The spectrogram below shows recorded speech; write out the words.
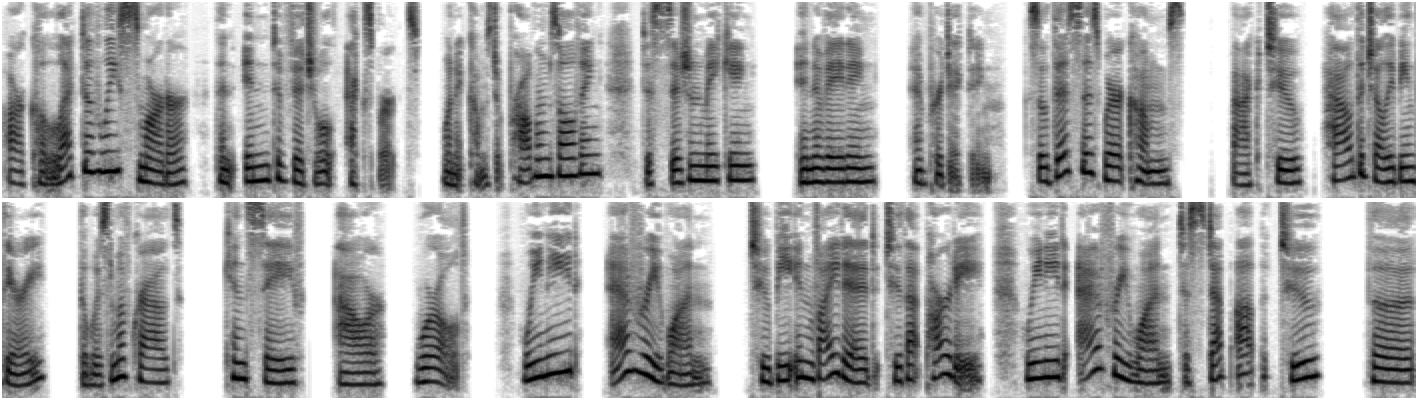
are collectively smarter than individual experts when it comes to problem solving, decision making, innovating, and predicting. So this is where it comes back to how the jelly bean theory, the wisdom of crowds, can save our world. We need everyone to be invited to that party. We need everyone to step up to the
